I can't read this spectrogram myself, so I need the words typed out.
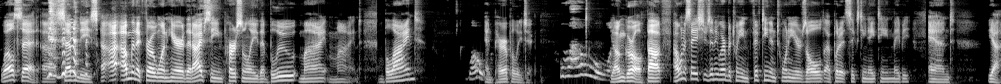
Well said. Uh, 70s. I, I'm going to throw one here that I've seen personally that blew my mind blind Whoa. and paraplegic. Whoa. Young girl, about, I want to say she was anywhere between 15 and 20 years old. I put it at 16, 18, maybe. And yeah,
